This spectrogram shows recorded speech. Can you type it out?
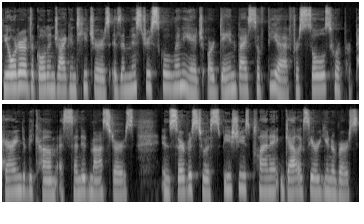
The Order of the Golden Dragon Teachers is a mystery school lineage ordained by Sophia for souls who are preparing to become ascended masters in service to a species, planet, galaxy, or universe.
